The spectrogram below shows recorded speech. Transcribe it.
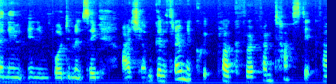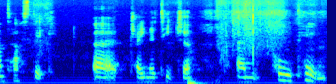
and in, in embodiment. So actually, I'm going to throw in a quick plug for a fantastic, fantastic uh, trainer teacher, um, Paul King,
